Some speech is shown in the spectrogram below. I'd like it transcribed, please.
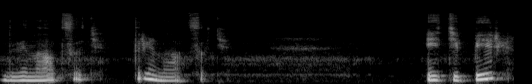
двенадцать, тринадцать. И теперь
